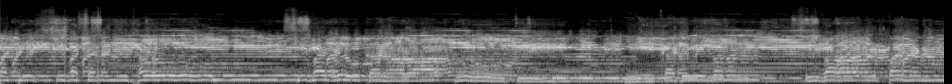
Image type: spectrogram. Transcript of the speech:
पठे शिवसन्निधौ शिवलोकमाप्नोति एकदेवं शिवार्पणम्।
